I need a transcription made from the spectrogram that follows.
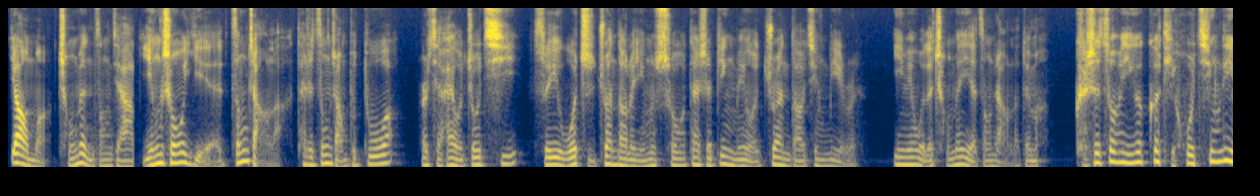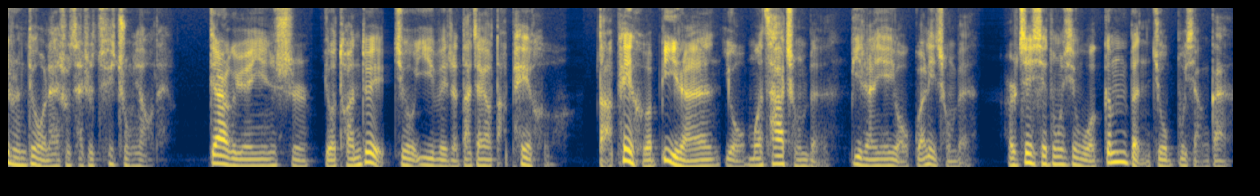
要么成本增加了，营收也增长了，但是增长不多，而且还有周期。所以我只赚到了营收，但是并没有赚到净利润，因为我的成本也增长了，对吗？可是作为一个个体户，净利润对我来说才是最重要的呀。第二个原因是有团队就意味着大家要打配合，打配合必然有摩擦成本，必然也有管理成本，而这些东西我根本就不想干，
